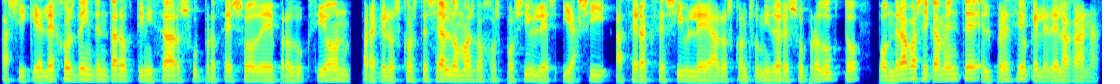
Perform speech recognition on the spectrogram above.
Así que lejos de intentar optimizar su proceso de producción para que los costes sean lo más bajos posibles y así hacer accesible a los consumidores su producto, pondrá básicamente el precio que le dé la gana,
